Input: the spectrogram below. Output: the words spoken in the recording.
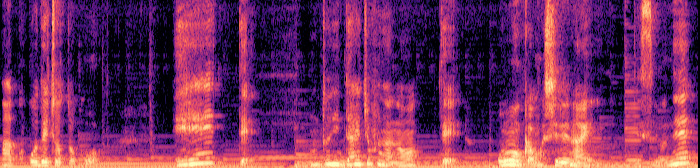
まあ、ここでちょっとこうえーって本当に大丈夫なのって思うかもしれないですよね。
